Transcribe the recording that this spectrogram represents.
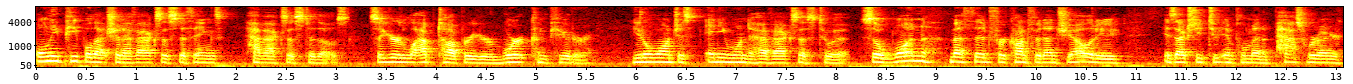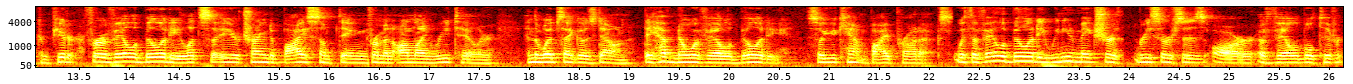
only people that should have access to things have access to those. So your laptop or your work computer, you don't want just anyone to have access to it. So one method for confidentiality is actually to implement a password on your computer. For availability, let's say you're trying to buy something from an online retailer and the website goes down. They have no availability so you can't buy products. With availability, we need to make sure resources are available to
